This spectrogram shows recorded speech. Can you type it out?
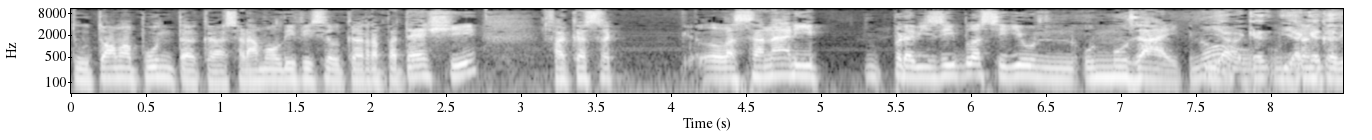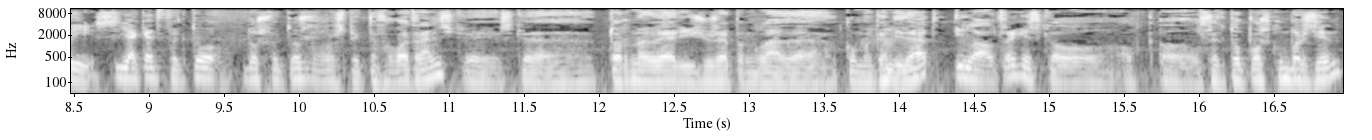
tothom apunta que serà molt difícil que repeteixi fa que l'escenari previsible sigui un, un mosaic, no? Ha aquest, un ha trencadís. Aquest, ha aquest factor, dos factors respecte a fa 4 anys, que és que torna a haver-hi Josep Anglada com a candidat, mm. i l'altre, que és que el, el, el sector postconvergent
